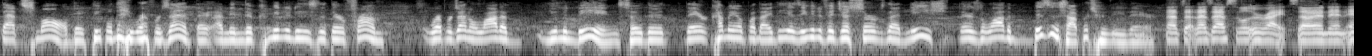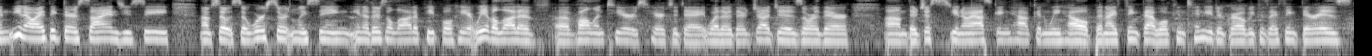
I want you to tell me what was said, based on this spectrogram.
that small. The people they represent, I mean, the communities that they're from represent a lot of human beings. So they're, they're coming up with ideas, even if it just serves that niche, there's a lot of business opportunity there. That's, that's absolutely right. So, and, and, and you know, I think there's signs you see. Um, so, so we're certainly seeing, you know, there's a lot of people here. We have a lot of uh, volunteers here today, whether they're judges or they're, um, they're just, you know, asking how can we help? And I think that will continue to grow because I think there is,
